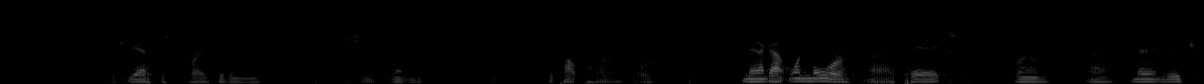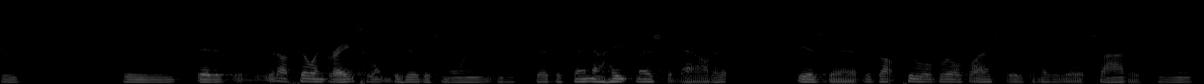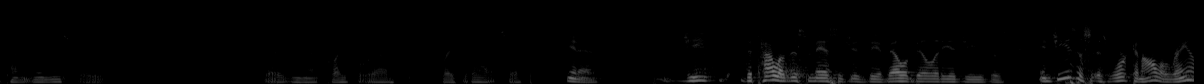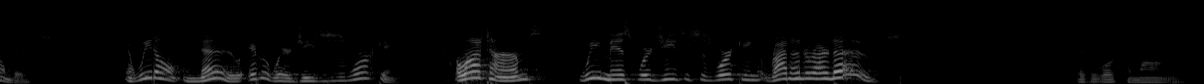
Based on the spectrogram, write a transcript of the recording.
So she asked us to pray for them. She's wanting to, well, to talk to her, of course. And then I got one more uh, text from uh, Marion Richard, who said, We're not feeling great, so won't be here this morning. And she said, The thing I hate most about it is that we brought two little girls last week, and they were real excited and wanted to come again this week. So, you know, pray for us. Pray for that. So, you know, the title of this message is The Availability of Jesus. And Jesus is working all around us. And we don't know everywhere Jesus is working. A lot of times, we miss where Jesus is working right under our nose as he works among us.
